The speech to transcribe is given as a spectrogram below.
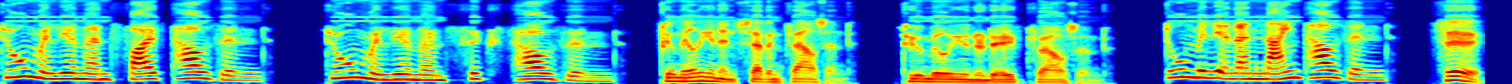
2 million and 5,000, 2 million and 6,000, 2 million and 7000, two million and eight thousand. Two million and nine thousand. Two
